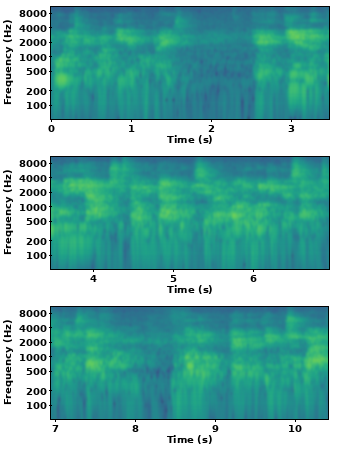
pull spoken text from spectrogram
bolle speculative comprese. Eh, il Comune di Milano si sta orientando, mi sembra, in modo molto interessante rispetto allo Stato, ma non, non voglio perdere tempo su qua,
